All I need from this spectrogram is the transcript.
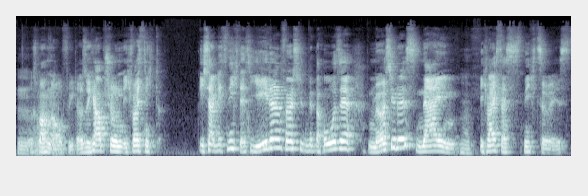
Mhm. Das machen auch viele. Also ich habe schon, ich weiß nicht, ich sage jetzt nicht, dass jeder Fursuit mit einer Hose ein Mersuit ist. Nein, mhm. ich weiß, dass es nicht so ist.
